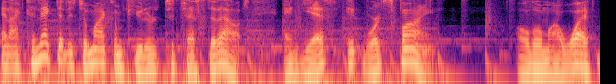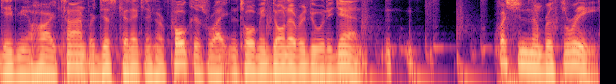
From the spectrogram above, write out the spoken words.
and I connected it to my computer to test it out. And yes, it works fine. Although my wife gave me a hard time for disconnecting her Focusrite and told me don't ever do it again. Question number three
